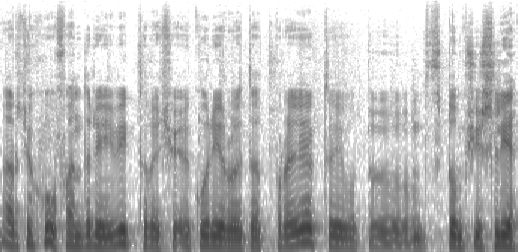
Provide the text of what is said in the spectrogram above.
Артюхов Андрей Викторович курирует этот проект, и вот э, в том числе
